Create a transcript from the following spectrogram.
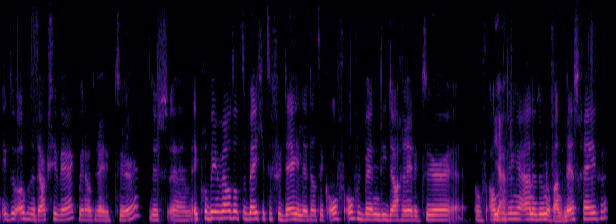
ik doe ook redactiewerk, ben ook redacteur. Dus um, ik probeer wel dat een beetje te verdelen. Dat ik of, of ik ben die dag redacteur eh, of andere ja. dingen aan het doen of aan het lesgeven.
